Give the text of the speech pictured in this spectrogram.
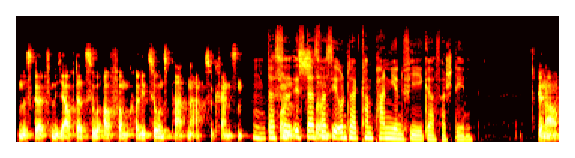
und das gehört, finde ich, auch dazu, auch vom Koalitionspartner abzugrenzen. Hm, das und, ist das, was Sie unter kampagnenfähiger verstehen. Genau.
